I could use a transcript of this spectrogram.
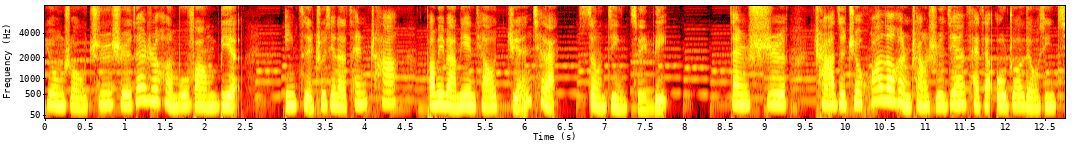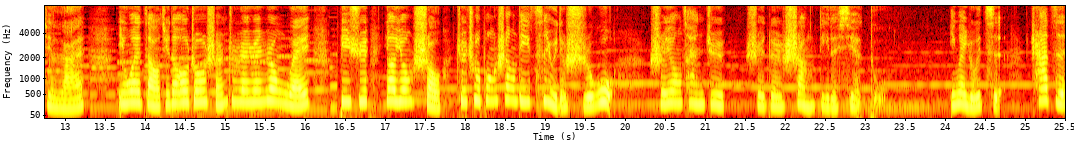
用手吃实在是很不方便，因此出现了餐叉，方便把面条卷起来送进嘴里。但是叉子却花了很长时间才在欧洲流行起来，因为早期的欧洲神职人员认为，必须要用手去触碰上帝赐予的食物，使用餐具是对上帝的亵渎。因为如此。叉子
